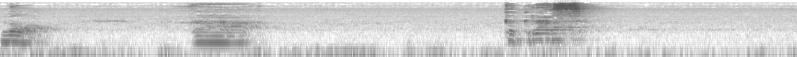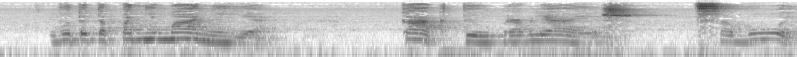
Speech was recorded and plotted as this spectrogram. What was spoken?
Но как раз вот это понимание, как ты управляешь собой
